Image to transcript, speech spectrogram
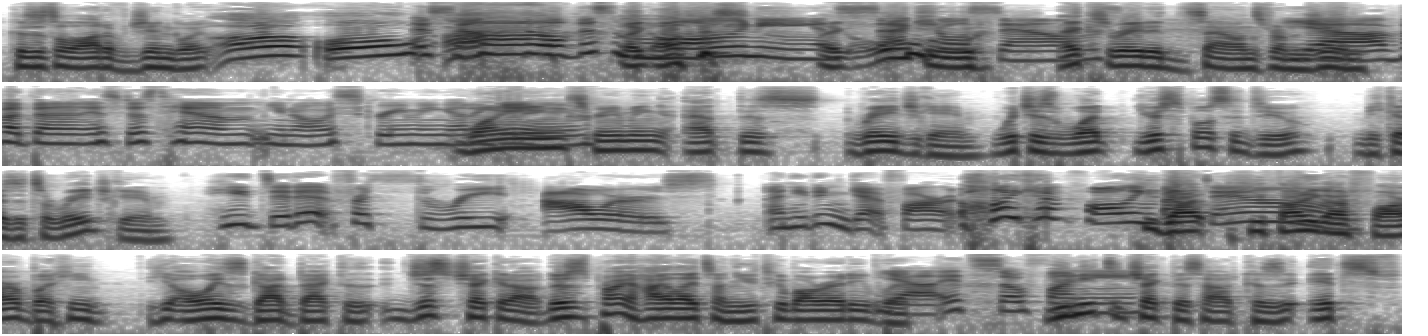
because it's a lot of Jin going, oh, oh, it sounded ah," all this like all this, moaning and like, sexual ooh, sounds. X-rated sounds from Jin. yeah, but then it's just him, you know, screaming at a whining, game. screaming at this rage game, which is what you're supposed to do because it's a rage game. He did it for three hours, and he didn't get far at all. He kept falling He back got down. he thought he got far, but he he always got back to. Just check it out. There's probably highlights on YouTube already, but Yeah, it's so funny. you need to check this out because it's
